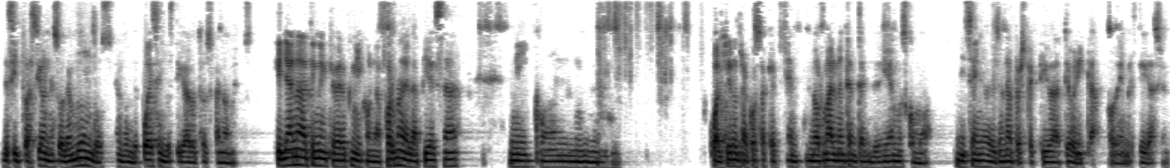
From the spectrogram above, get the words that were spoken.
de situaciones o de mundos en donde puedes investigar otros fenómenos que ya nada tienen que ver ni con la forma de la pieza, ni con cualquier otra cosa que normalmente entenderíamos como diseño desde una perspectiva teórica o de investigación.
